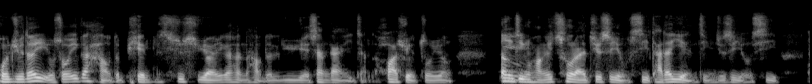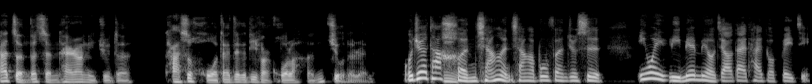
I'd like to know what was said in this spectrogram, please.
我觉得有时候一个好的片是需要一个很好的绿叶，像刚才你讲的化学作用。邓金黄一出来就是游戏，他的眼睛就是游戏，他整个神态让你觉得。他是活在这个地方活了很久的人，我觉得他很强很强的部分，就是因为里面没有交代太多背景，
